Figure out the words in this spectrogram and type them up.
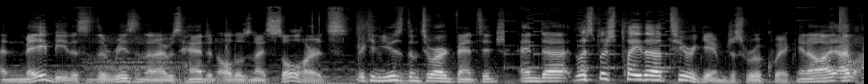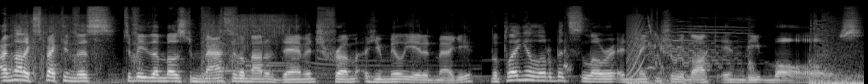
And maybe this is the reason that I was handed all those nice soul hearts. We can use them to our advantage. And uh, let's just play the tier game just real quick. You know, I, I, I'm not expecting this to be the most massive amount of damage from humiliated Maggy, but playing a little bit slower and making sure we lock in the balls.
